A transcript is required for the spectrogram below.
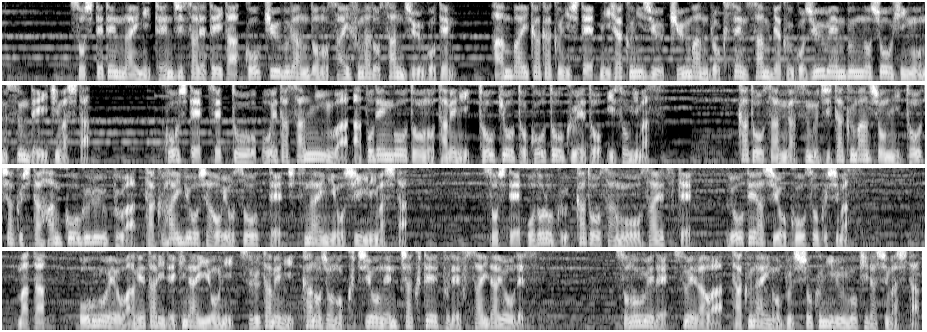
そして店内に展示されていた高級ブランドの財布など35点、販売価格にして229万6350円分の商品を盗んでいきました。こうして窃盗を終えた3人はアポ電強盗のために東京都江東区へと急ぎます。加藤さんが住む自宅マンションに到着した犯行グループは宅配業者を装って室内に押し入りました。そして驚く加藤さんを押さえつけ、両手足を拘束します。また、大声を上げたりできないようにするために彼女の口を粘着テープで塞いだようです。その上でスエラは宅内の物色に動き出しました。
